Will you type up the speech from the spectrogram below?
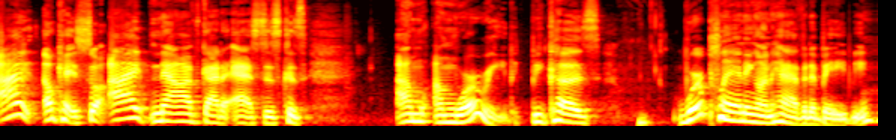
I, okay, so I, now I've got to ask this because I'm, I'm worried because we're planning on having a baby.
